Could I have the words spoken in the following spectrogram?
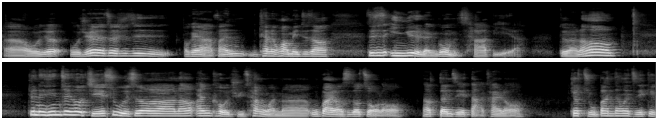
啊！我觉得我觉得这就是 OK 啊，反正你看那个画面就知道，这就是音乐人跟我们的差别啊，对吧、然后就那天最后结束的时候啊，然后安口曲唱完啦、伍佰老师都走了哦，然后灯直接打开了哦，就主办单位直接给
